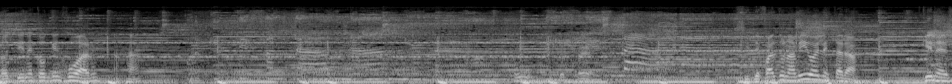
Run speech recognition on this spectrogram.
No tiene con quién jugar. Ajá. Uh, qué feo. Si te falta un amigo, él estará. ¿Quién es?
